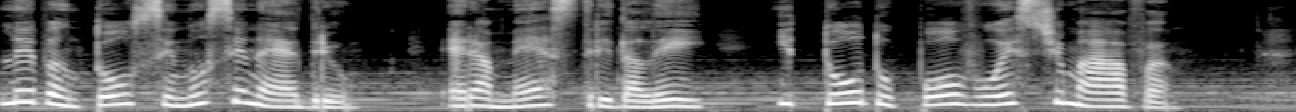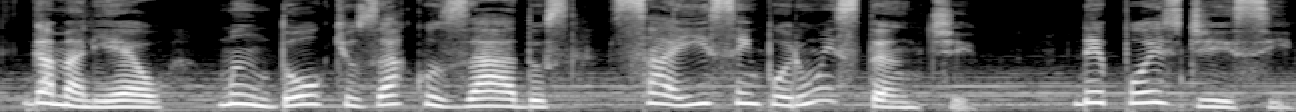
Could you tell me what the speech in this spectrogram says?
levantou-se no sinédrio. Era mestre da lei e todo o povo o estimava. Gamaliel mandou que os acusados saíssem por um instante. Depois disse:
